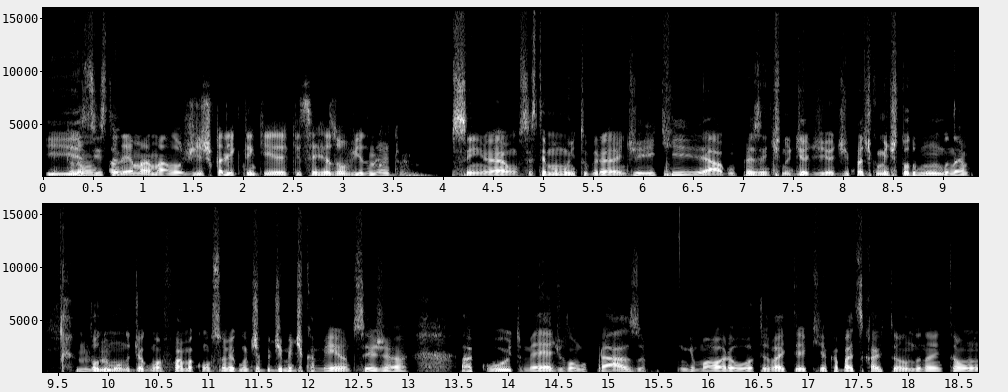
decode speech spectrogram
E é existe um problema, uma logística ali que tem que, que ser resolvido, né, Arthur? Sim, é um sistema muito grande e que é algo presente no dia a dia de praticamente todo mundo, né? Uhum. Todo mundo, de alguma forma, consome algum tipo de medicamento, seja a curto, médio, longo prazo, e uma hora ou outra vai ter que acabar descartando, né? Então,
